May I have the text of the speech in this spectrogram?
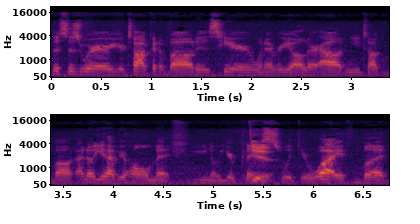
this is where you're talking about is here whenever y'all are out and you talk about I know you have your home at you know your place yeah. with your wife, but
